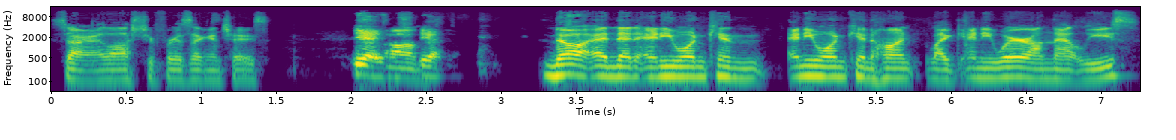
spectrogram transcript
Sorry, I lost you for a second, Chase. Yeah, um, yeah. No, and then anyone can anyone can hunt like anywhere on that lease.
